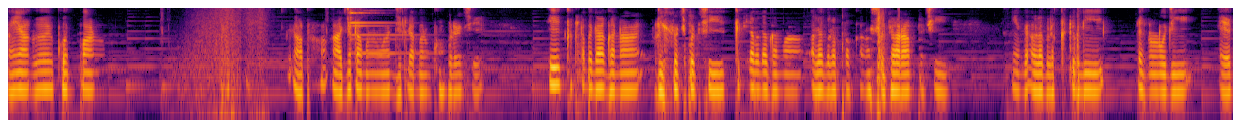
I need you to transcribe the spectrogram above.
અહીંયા આગળ કોઈ પણ આપણા આજના પ્રમાણમાં જેટલા પણ કોમ્પ્યુટર છે, એ કેટલા બધા ઘણા રિસર્ચ પછી, કેટલા બધા ઘણા અલગ અલગ પ્રકારના સુધારા પછી, એની અંદર અલગ અલગ કેટલી બધી ટેકનોલોજી એડ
